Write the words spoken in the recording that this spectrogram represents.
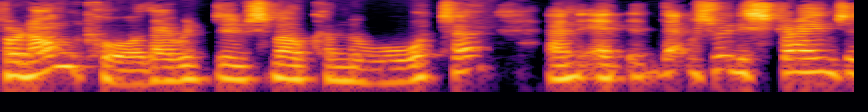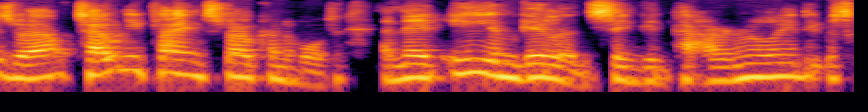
for an encore, they would do Smoke on the Water, and, and that was really strange as well. Tony playing Smoke on the Water, and then Ian Gillan singing Paranoid. It was,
